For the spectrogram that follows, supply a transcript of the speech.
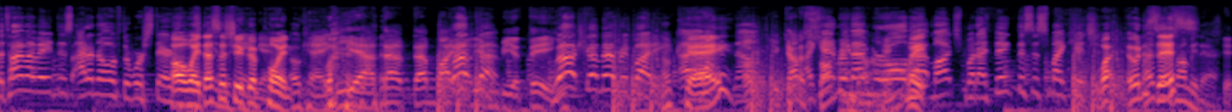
the time I made this, I don't know if there were stairs. Oh, wait, that's in actually a this good yet. point. Okay. Yeah, that that might not even be a thing. Welcome everybody. Okay. Uh, Oh, now, you got a I can't remember down all Wait. that much, but I think this is my kitchen. What? What Why is there a this? zombie there? Yeah.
